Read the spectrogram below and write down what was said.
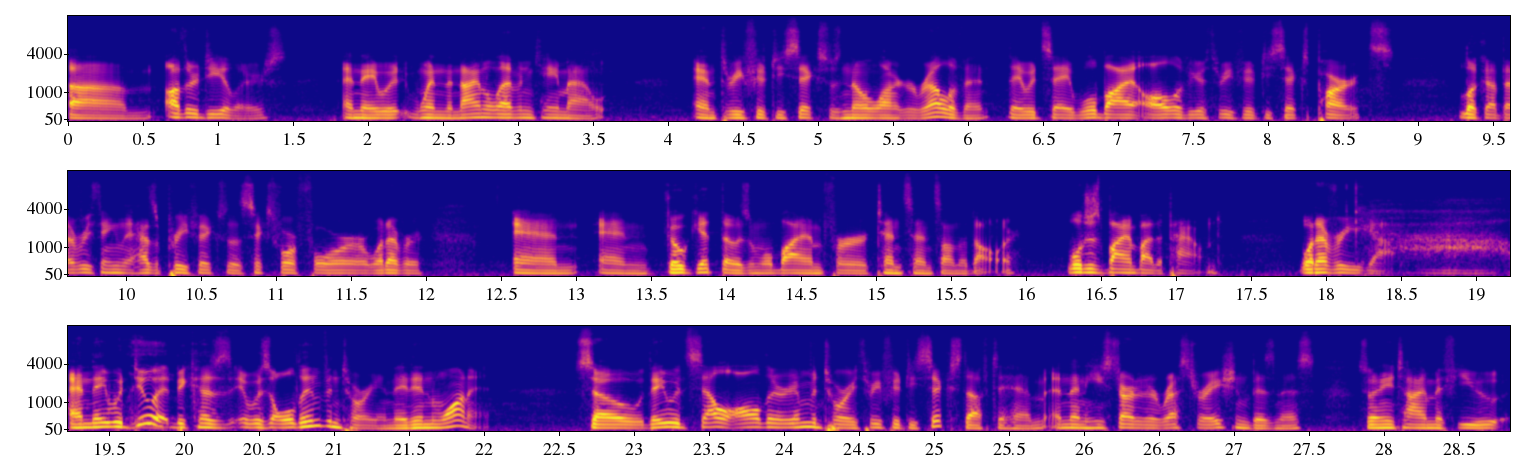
um, other dealers, and they would when the 911 came out and 356 was no longer relevant, they would say, "We'll buy all of your 356 parts. Look up everything that has a prefix with a 644 or whatever, and and go get those, and we'll buy them for 10 cents on the dollar. We'll just buy them by the pound, whatever you got." and they would do it because it was old inventory and they didn't want it. So they would sell all their inventory 356 stuff to him, and then he started a restoration business. So anytime if you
